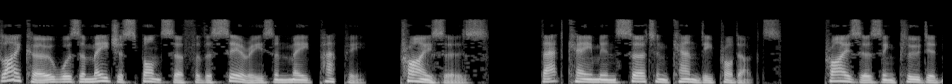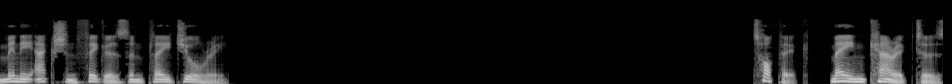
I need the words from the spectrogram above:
Glico was a major sponsor for the series and made Pappy prizes that came in certain candy products. Prizes included mini action figures and play jewelry. Topic Main characters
